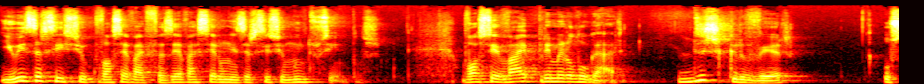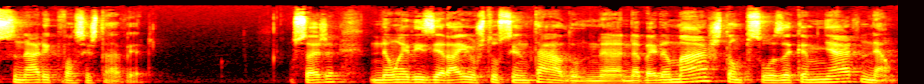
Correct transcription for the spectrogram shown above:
E o exercício que você vai fazer vai ser um exercício muito simples. Você vai, em primeiro lugar, descrever o cenário que você está a ver. Ou seja, não é dizer, ah, eu estou sentado na, na beira-mar, estão pessoas a caminhar. Não.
